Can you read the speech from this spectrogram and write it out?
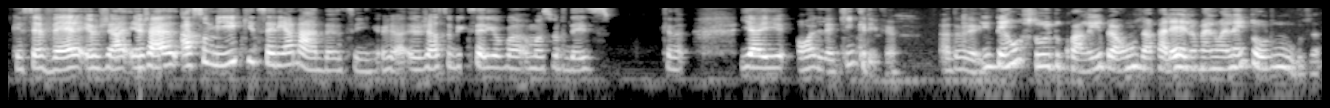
Porque severa, eu já, eu já assumi que seria nada, assim. Eu já, eu já assumi que seria uma, uma surdez. E aí, olha, que incrível. Adorei. E tem um surdo com a Libra, uns aparelhos, mas não é nem todo usa,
